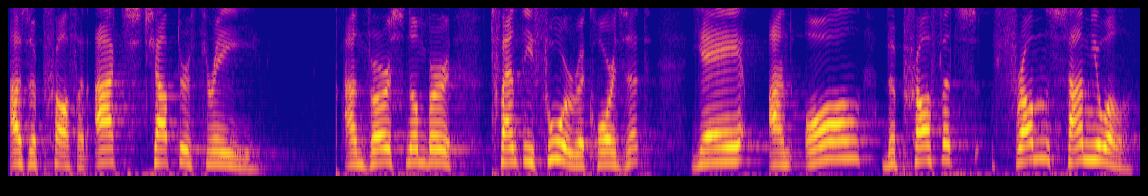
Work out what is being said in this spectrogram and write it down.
as a prophet. Acts chapter 3 and verse number 24 records it. Yea, and all the prophets from Samuel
